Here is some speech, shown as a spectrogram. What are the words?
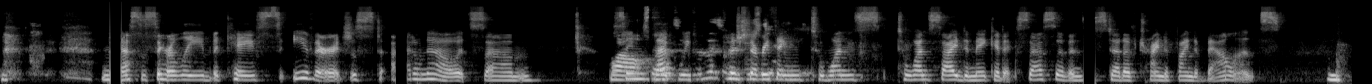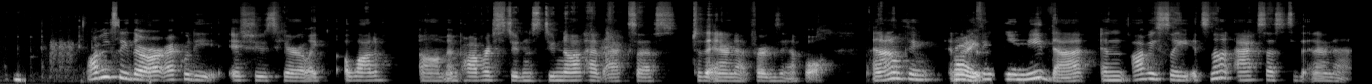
necessarily the case either it just i don't know it's um Well, seems like we've pushed everything to one to one side to make it excessive instead of trying to find a balance. obviously there are equity issues here like a lot of um, impoverished students do not have access to the internet for example And I don't think, and I think we need that. And obviously, it's not access to the internet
